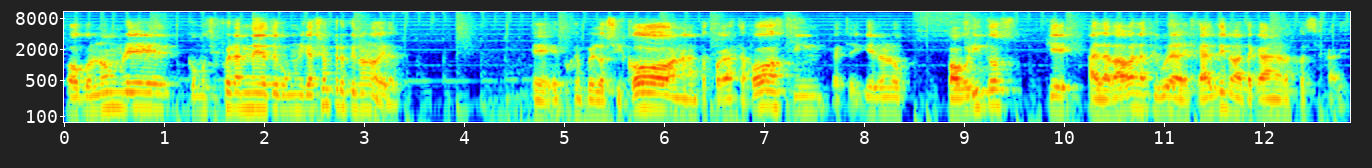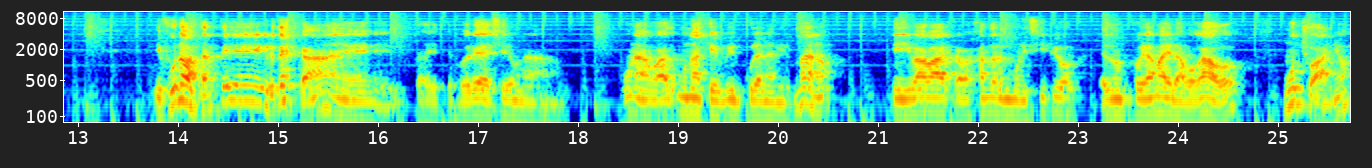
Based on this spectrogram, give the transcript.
o con nombres como si fueran medios de comunicación, pero que no lo eran. Eh, por ejemplo, los Icon, Antofagasta Posting, que eran los favoritos que alababan la figura del alcalde y no atacaban a los concejales. Y fue una bastante grotesca, ¿eh? Eh, te podría decir una, una, una, que vinculan a mi hermano, que llevaba trabajando en el municipio en un programa del abogado muchos años,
